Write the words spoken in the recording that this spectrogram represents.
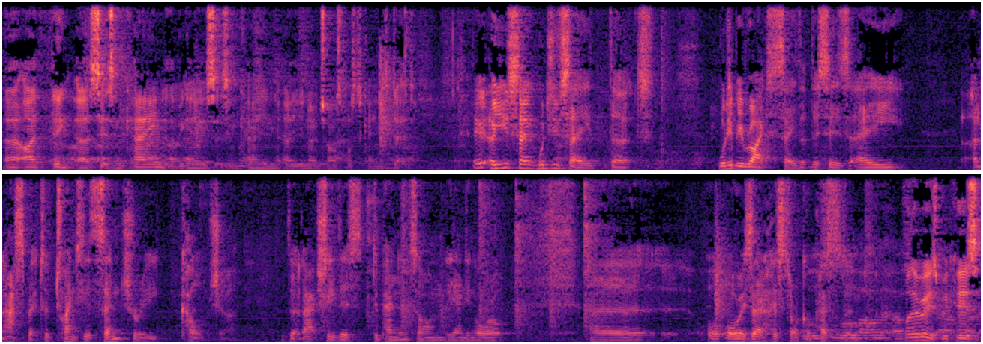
Uh, I think uh, Citizen Kane at the beginning of Citizen Kane, uh, you know, Charles Foster Kane is dead. Are you saying? Would you say that? Would it be right to say that this is a an aspect of 20th century culture? That actually this dependence on the ending, oral, uh, or, or, is there a historical precedent? Well, there is because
